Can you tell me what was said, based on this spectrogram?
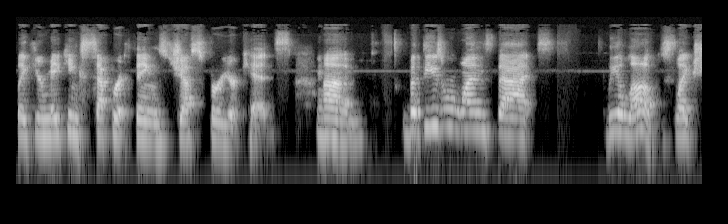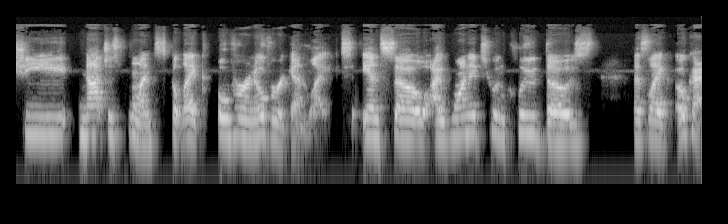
like you're making separate things just for your kids. Mm-hmm. Um, but these were ones that Leah loves, like she not just once, but like over and over again liked. And so I wanted to include those as like, okay,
